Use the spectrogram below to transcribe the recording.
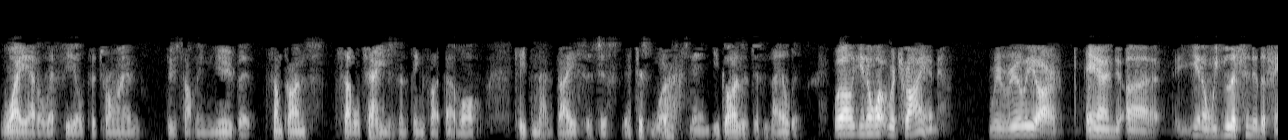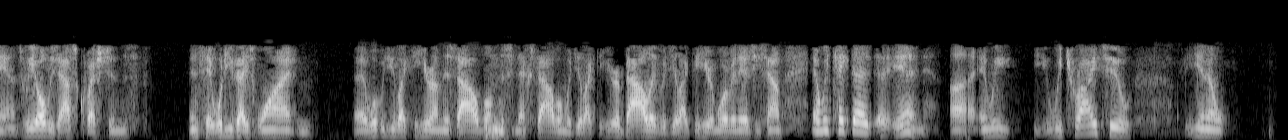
way out of left field to try and do something new. But sometimes subtle changes and things like that, while keeping that base, it just it just works, man. You guys have just nailed it. Well, you know what? We're trying. We really are and uh you know we listen to the fans we always ask questions and say what do you guys want and uh, what would you like to hear on this album mm-hmm. this next album would you like to hear a ballad would you like to hear more of an edgy sound and we take that uh, in uh and we we try to you know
